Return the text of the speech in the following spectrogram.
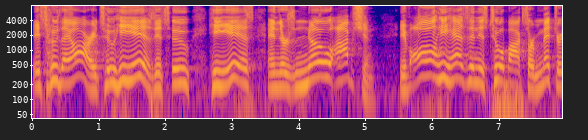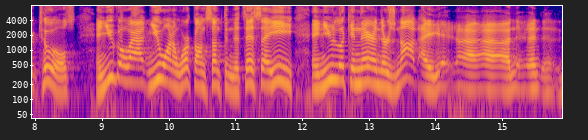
it's who they are. It's who he is. It's who he is, and there's no option. If all he has in his toolbox are metric tools, and you go out and you want to work on something that's SAE, and you look in there and there's not a, a, a, a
